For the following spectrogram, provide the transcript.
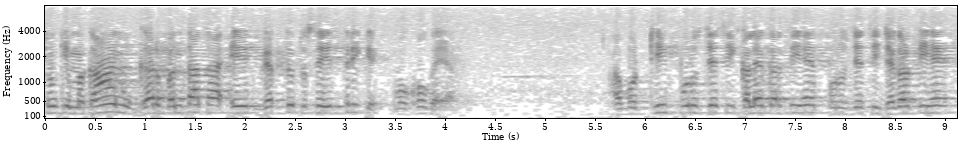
क्योंकि मकान घर बनता था एक व्यक्तित्व से स्त्री के, वो खो गया। अब वो ठीक पुरुष जैसी कलह करती है, पुरुष जैसी झगड़ती है,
